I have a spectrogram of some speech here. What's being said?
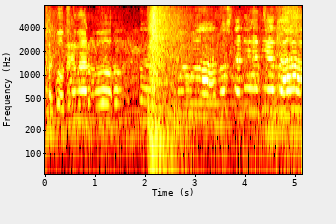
আমার বউ ধরে মারবো মা, দশটা টেহা দিয়ে যাও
